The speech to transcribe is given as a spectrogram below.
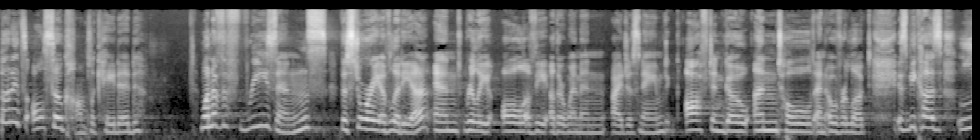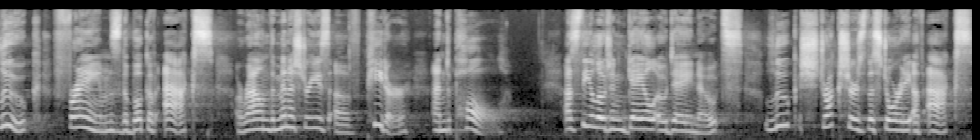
But it's also complicated. One of the reasons the story of Lydia, and really all of the other women I just named, often go untold and overlooked is because Luke frames the book of Acts around the ministries of Peter and Paul. As theologian Gail O'Day notes, Luke structures the story of Acts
